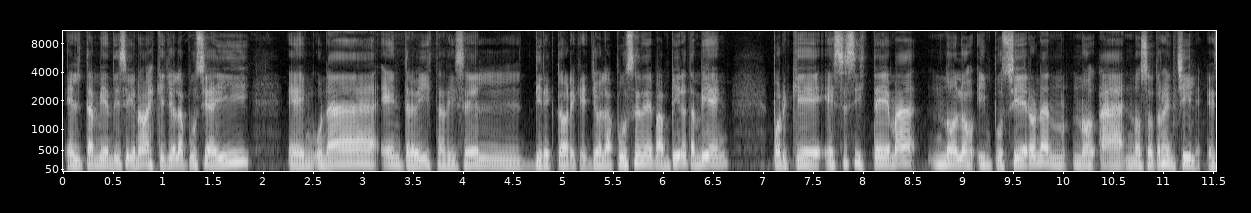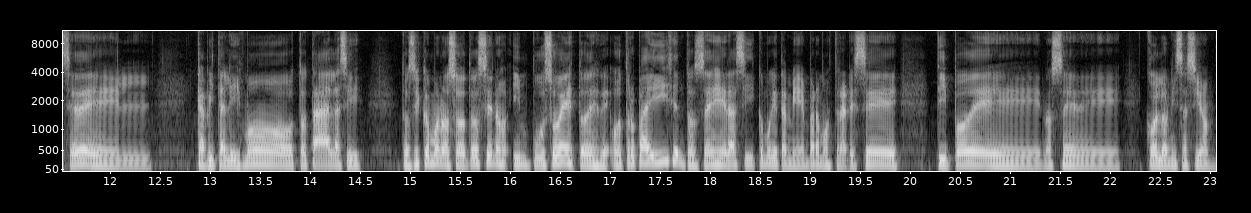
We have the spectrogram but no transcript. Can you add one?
él también dice que no, es que yo la puse ahí en una entrevista, dice el director, y que yo la puse de vampira también porque ese sistema nos lo impusieron a, nosotros en Chile, ese del capitalismo total así. Entonces, como nosotros se nos impuso esto desde otro país, entonces era así como que también para mostrar ese tipo de, no sé, de colonización.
